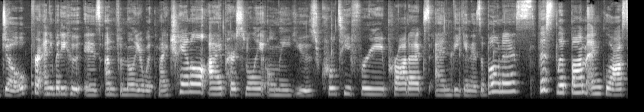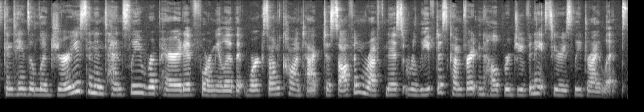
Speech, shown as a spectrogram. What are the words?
dope. For anybody who is unfamiliar with my channel, I personally only use cruelty-free products and vegan is a bonus. This lip balm and gloss contains a luxurious and intensely reparative formula that works on contact to soften roughness, relieve discomfort, and help rejuvenate seriously dry lips.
